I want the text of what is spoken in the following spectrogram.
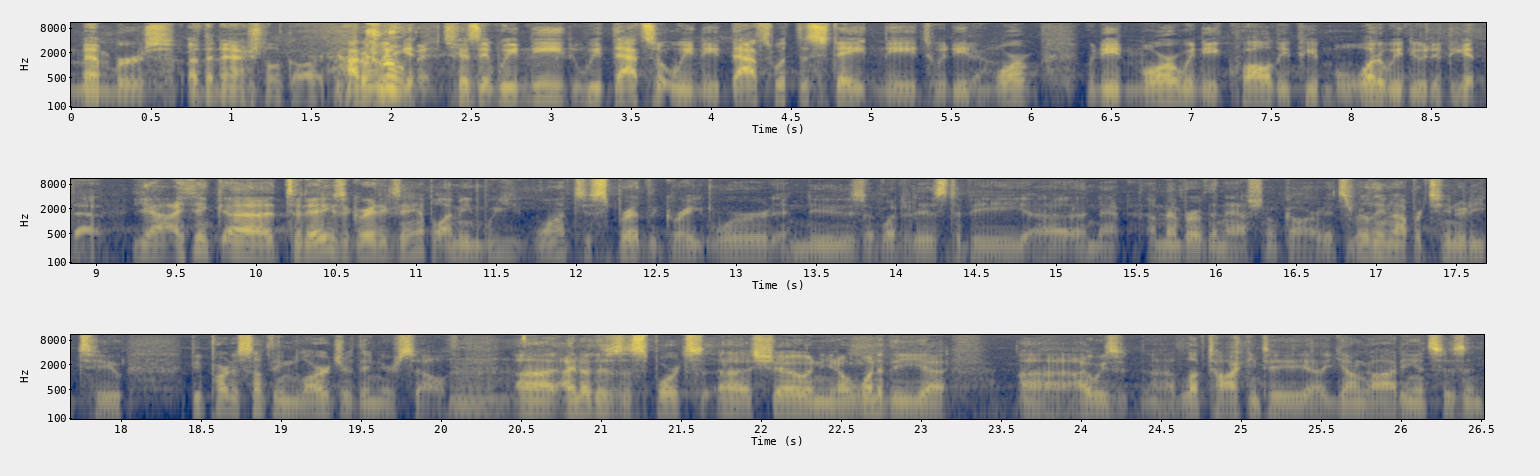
members of the National Guard. How do we get? Because we need we. That's what we need. That's what the state needs. We need more. We need more. We need quality people. What do we do to, to get that? Yeah, I think uh, is a great example. I mean, we want to spread the great word and news of what it is to be uh, a, na- a member of the National Guard. It's really an opportunity to be part of something larger than yourself. Uh, I know this is a sports uh, show, and you know, one of the uh, I always uh, love talking to uh, young audiences, and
